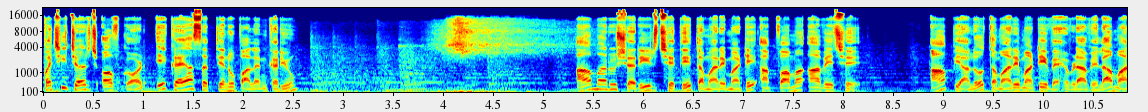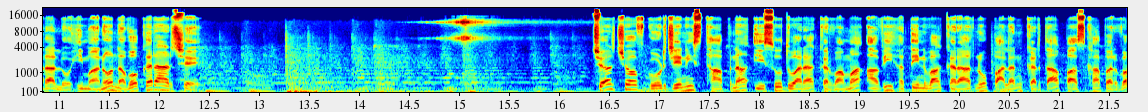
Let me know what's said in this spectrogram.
પછી ચર્ચ ઓફ ગોડ એ કયા સત્યનું પાલન કર્યું? આ મારું શરીર છે તે તમારે માટે આપવામાં આવે છે. આ પ્યાલો તમારે માટે વહેવડાવેલા મારા લોહીમાંનો નવો કરાર છે. ચર્ચ ઓફ ગોડજેની સ્થાપના ઈસુ દ્વારા કરવામાં આવી હતી નવા કરારનું પાલન કરતા પાસ્ખા પર્વ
